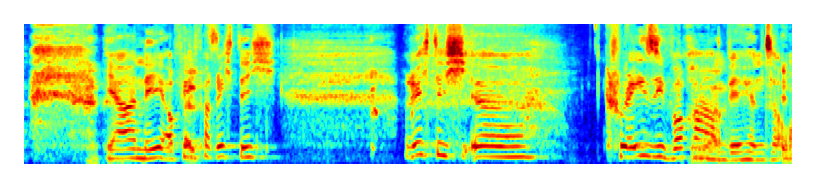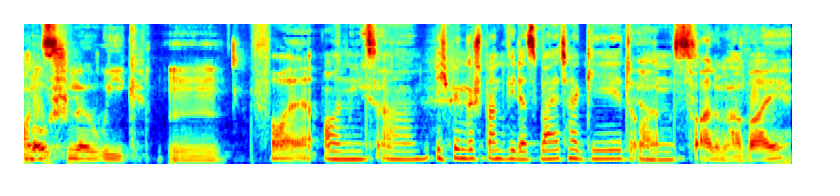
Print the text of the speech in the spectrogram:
ja, nee, auf jeden Fall richtig, richtig äh, crazy Woche haben wir hinter uns. Emotional Week. Mhm. Voll. Und äh, ich bin gespannt, wie das weitergeht. Ja, und vor allem Hawaii,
